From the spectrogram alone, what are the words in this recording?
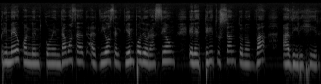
primero cuando encomendamos a, Dios el tiempo de oración, el Espíritu Santo nos va a dirigir.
